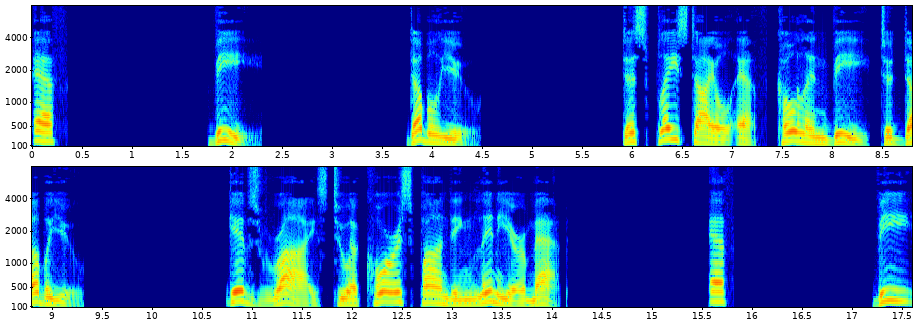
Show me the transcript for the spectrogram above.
F. V. W display style f colon v to w gives rise to a corresponding linear map. F v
